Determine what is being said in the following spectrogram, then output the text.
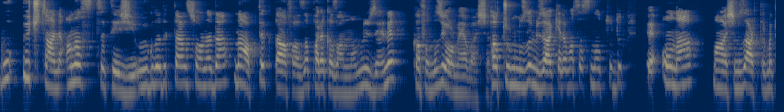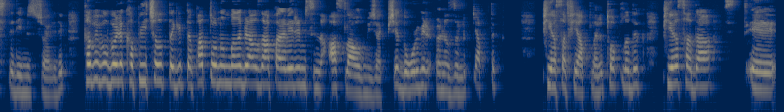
Bu 3 tane ana stratejiyi uyguladıktan sonra da ne yaptık? Daha fazla para kazanmanın üzerine kafamızı yormaya başladık. Patronumuzla müzakere masasına oturduk ve ona maaşımızı arttırmak istediğimizi söyledik. Tabii bu böyle kapıyı çalıp da gidip de patronum bana biraz daha para verir misin asla olmayacak bir şey. Doğru bir ön hazırlık yaptık. Piyasa fiyatları topladık. Piyasada e,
